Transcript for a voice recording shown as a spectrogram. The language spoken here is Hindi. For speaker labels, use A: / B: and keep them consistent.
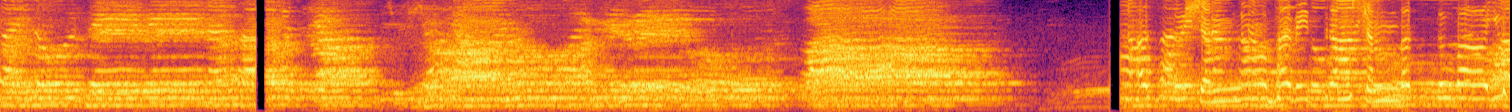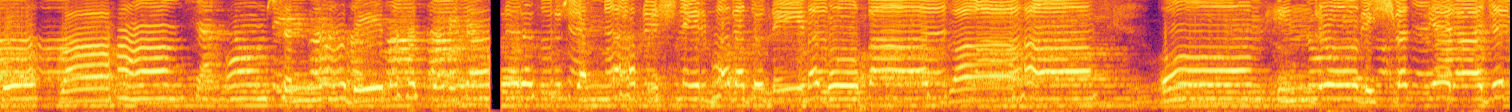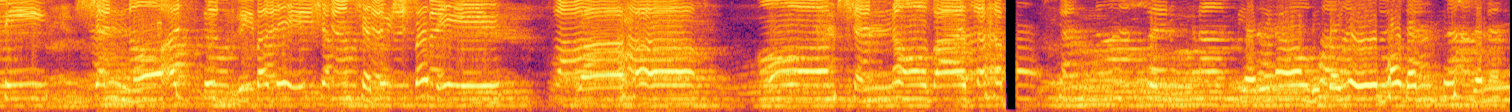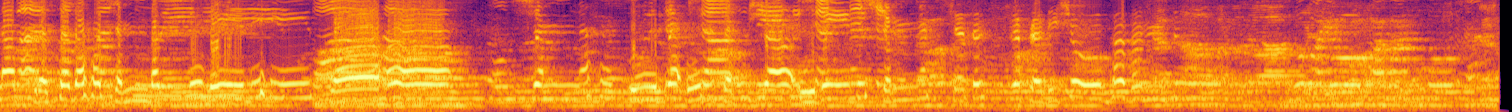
A: सजोर्देवेन सत्या शुश्राणो
B: अस्तु शं नो भवित्रं शं वस्तु वायुः स्वाहा ॐ शन्नो देवः सवितारस्तु शं नः कृष्णैर्भवतु देवगोपा स्वाहा ॐ इन्द्रो विश्वस्य राजति। शन्नो अस्तु द्विपदे चतुष्पदे। स्वाहा। ॐ शन्नो वातः। स्वरुणामितयो भवन्तु शं न प्रसवः शं वस्तु वेदिः स्वाहा। शं सूर्य उचक्षा उदेतु नश्चतस्रप्रदिशो ध्रुवयो भवन्तु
